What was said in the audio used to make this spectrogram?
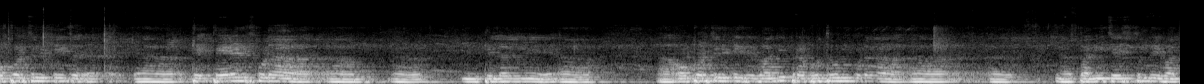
ఆపర్చునిటీస్ పేరెంట్స్ కూడా మీ పిల్లల్ని ఆపర్చునిటీస్ ఇవ్వాలి. ప్రభుత్వం కూడా పని చేస్తుంది వాళ్ళ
